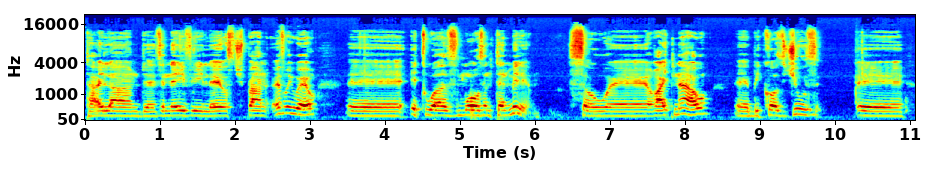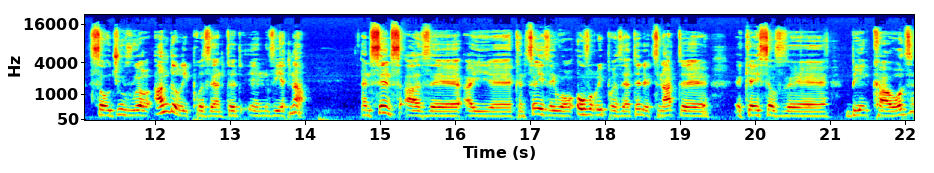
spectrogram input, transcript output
Thailand, uh, the Navy, Laos, Japan, everywhere, uh, it was more than 10 million. So uh, right now, uh, because Jews, so Jews were underrepresented in Vietnam. And since, as I can say, they were overrepresented, it's not a case of being cowards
